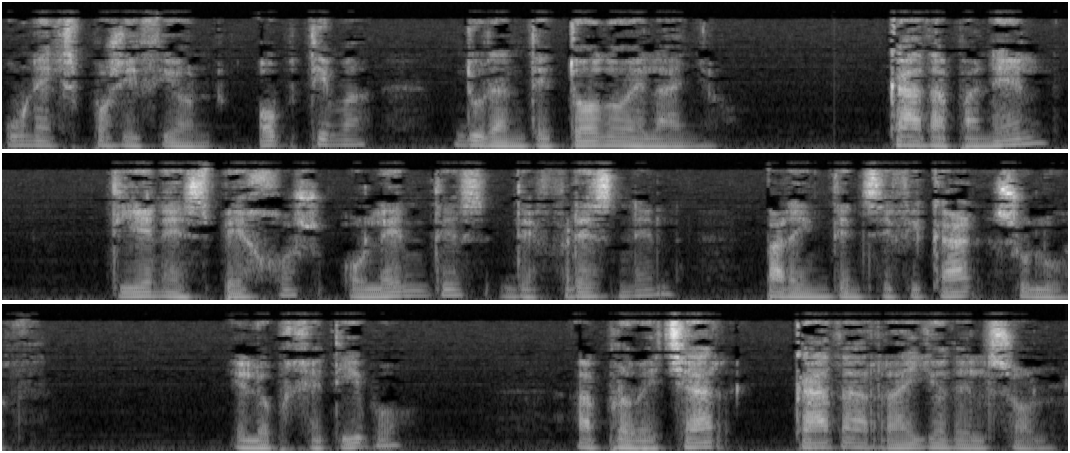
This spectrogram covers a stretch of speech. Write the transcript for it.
una exposición óptima durante todo el año. Cada panel tiene espejos o lentes de Fresnel para intensificar su luz. El objetivo, aprovechar cada rayo del sol.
